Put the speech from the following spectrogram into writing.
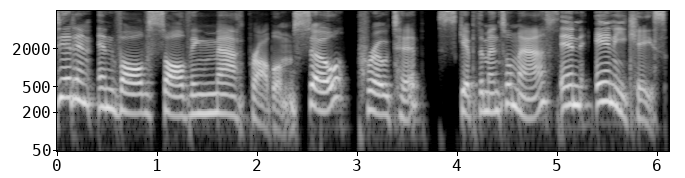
didn't involve solving math problems. So, pro tip skip the mental math. In any case,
